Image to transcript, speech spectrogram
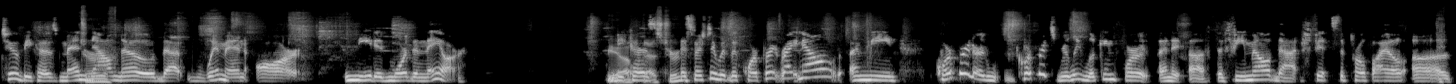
too because men now know that women are needed more than they are. Yeah, because especially with the corporate right now, I mean, corporate are corporate's really looking for an, uh, the female that fits the profile of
